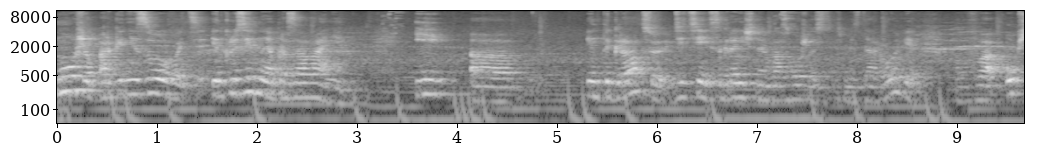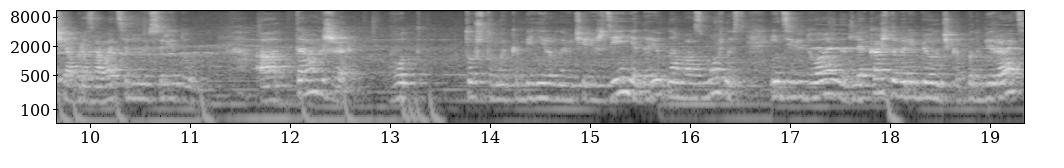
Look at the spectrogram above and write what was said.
можем организовывать инклюзивное образование и э, интеграцию детей с ограниченными возможностями здоровья в общеобразовательную среду. А также вот то, что мы комбинированное учреждение, дает нам возможность индивидуально для каждого ребеночка подбирать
